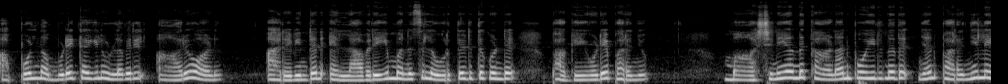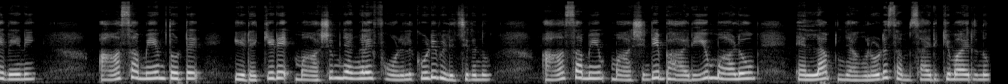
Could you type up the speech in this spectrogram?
അപ്പോൾ നമ്മുടെ കയ്യിലുള്ളവരിൽ ആരോ ആണ്. അരവിന്ദൻ എല്ലാവരെയും മനസ്സിൽ ഓർത്തെടുത്തുകൊണ്ട് പകയോടെ പറഞ്ഞു മാഷിനെ അന്ന് കാണാൻ പോയിരുന്നത് ഞാൻ പറഞ്ഞില്ലേ വേണി? ആ സമയം തൊട്ട് ഇടയ്ക്കിടെ മാഷും ഞങ്ങളെ ഫോണിൽ കൂടി വിളിച്ചിരുന്നു. ആ സമയം മാഷിന്റെ ഭാര്യയും മാളവും എല്ലാം ഞങ്ങളോട് സംസാരിക്കുമായിരുന്നു.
